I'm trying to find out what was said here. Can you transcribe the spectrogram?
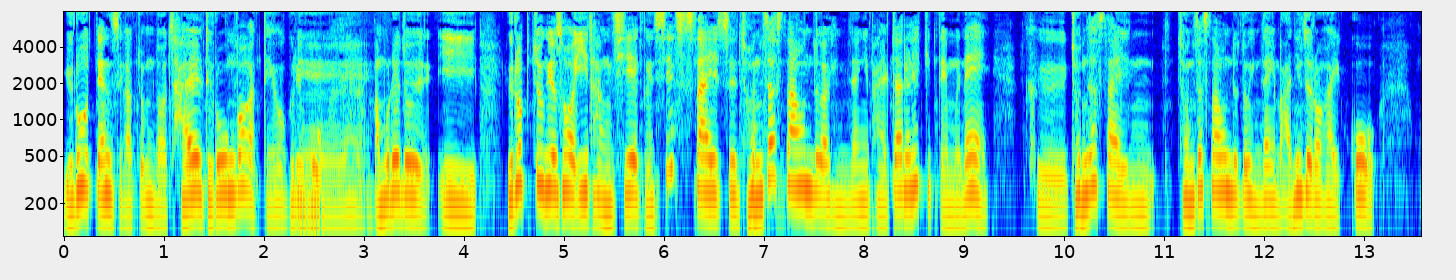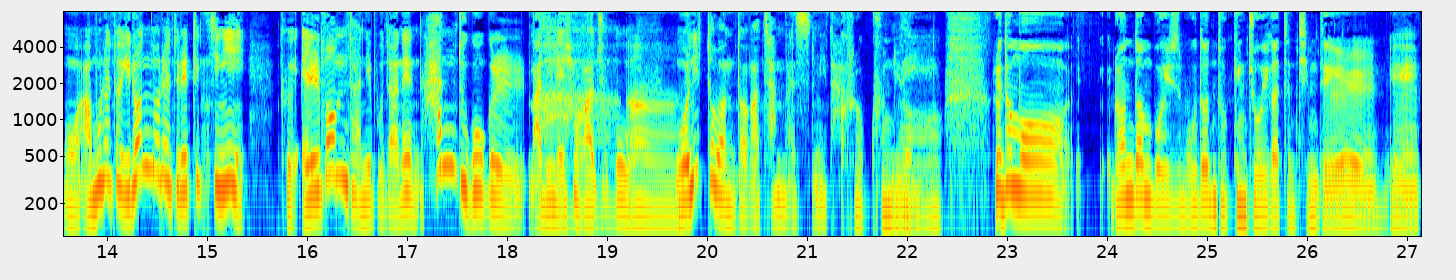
유로 댄스가 좀 더 잘 들어온 것 같아요. 그리고 예. 아무래도 이 유럽 쪽에서 이 당시에 그 신스사이즈 전자 사운드가 굉장히 발달을 했기 때문에 그 전자 사인 전자 사운드도 굉장히 많이 들어가 있고 어 아무래도 이런 노래들의 특징이 그 앨범 단위보다는 한두 곡을 많이 내셔가지고 아. one hit wonder가 참 많습니다. 그렇군요. 네. 그래도 뭐 런던 보이즈, 모던 토킹 조이 같은 팀들, 예.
